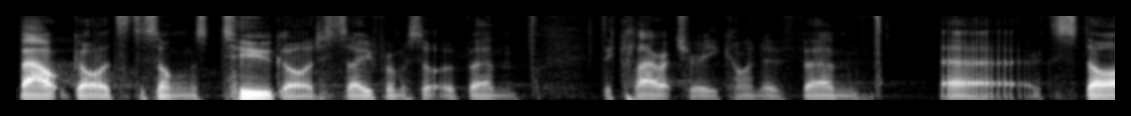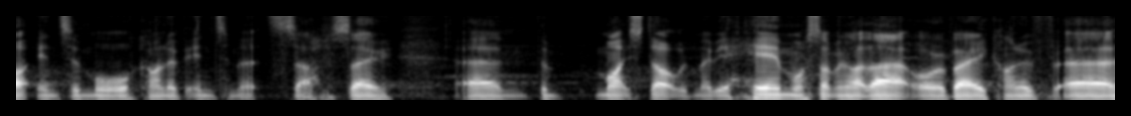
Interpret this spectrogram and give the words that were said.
about God to songs to God. So from a sort of um, declaratory kind of um, uh, start into more kind of intimate stuff. So the might start with maybe a hymn or something like that, or a very kind of uh,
